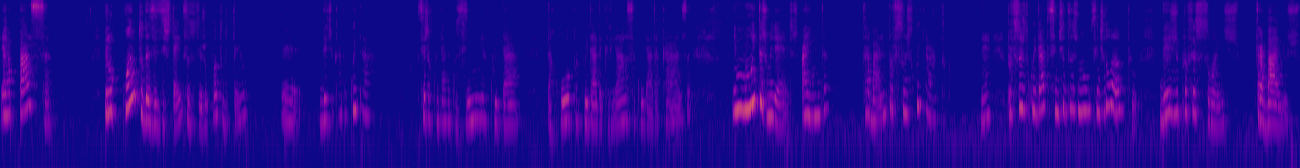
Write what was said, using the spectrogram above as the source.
ela passa pelo quanto das existências, ou seja, o quanto do tempo é dedicado a cuidar Seja cuidar da cozinha, cuidar da roupa, cuidar da criança, cuidar da casa. E muitas mulheres ainda trabalham em profissões de cuidado. Né? Profissões de cuidado sentidas num sentido amplo, desde profissões, trabalhos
